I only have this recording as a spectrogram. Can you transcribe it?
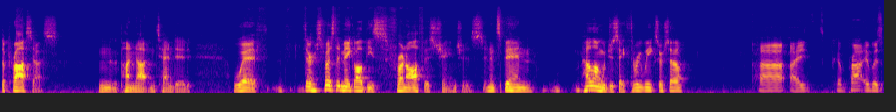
the process, pun not intended, with they're supposed to make all these front office changes. And it's been, how long would you say, three weeks or so? Uh, I it was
